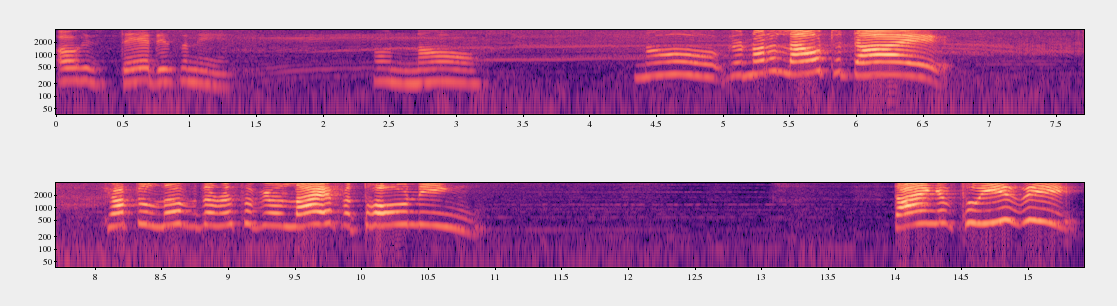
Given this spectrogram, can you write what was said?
oh, he's dead, isn't he? Oh no. No, you're not allowed to die. You have to live the rest of your life atoning. Dying is too easy.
